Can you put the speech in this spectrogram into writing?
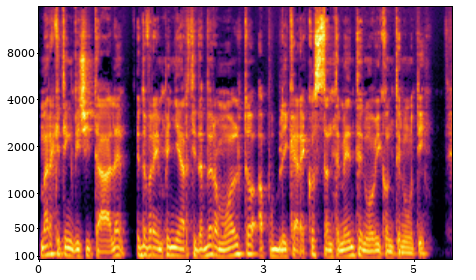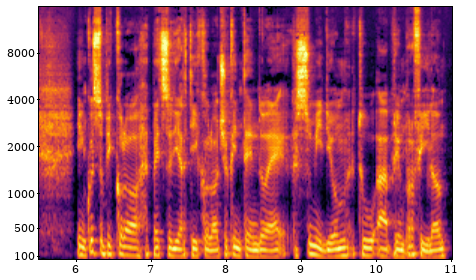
marketing digitale e dovrai impegnarti davvero molto a pubblicare costantemente nuovi contenuti. In questo piccolo pezzo di articolo ciò che intendo è su Medium tu apri un profilo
